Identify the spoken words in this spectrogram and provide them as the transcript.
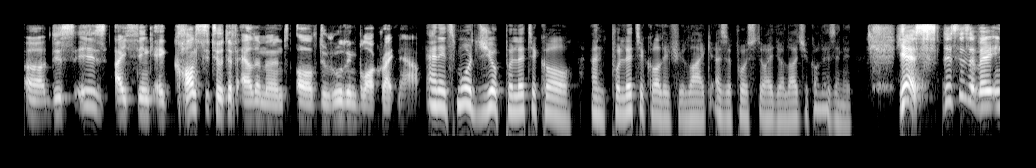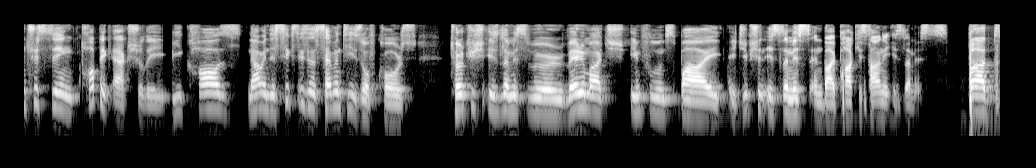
Uh, this is, I think, a constitutive element of the ruling bloc right now. And it's more geopolitical and political, if you like, as opposed to ideological, isn't it? Yes, this is a very interesting topic, actually, because now in the 60s and 70s, of course, Turkish Islamists were very much influenced by Egyptian Islamists and by Pakistani Islamists. But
